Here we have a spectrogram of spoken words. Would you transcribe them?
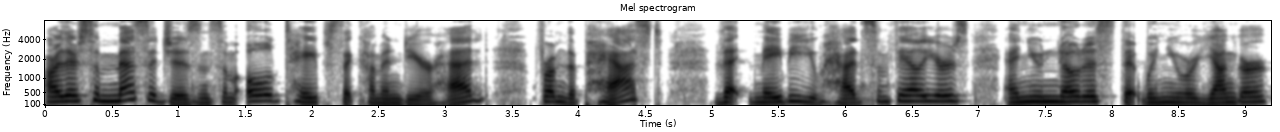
are there some messages and some old tapes that come into your head from the past that maybe you had some failures and you noticed that when you were younger,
